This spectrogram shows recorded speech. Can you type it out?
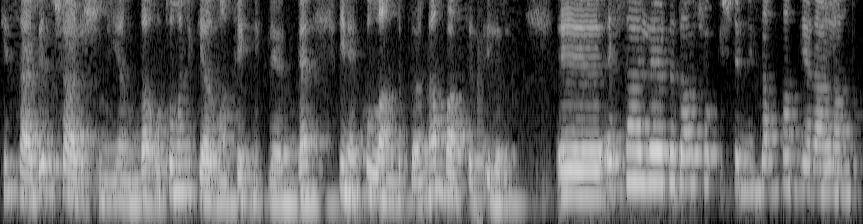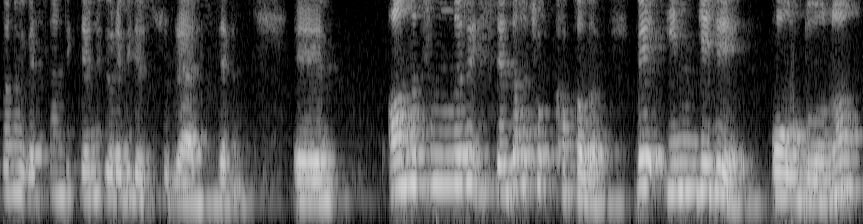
Ki serbest çağrışımın yanında otomatik yazma tekniklerinde yine kullandıklarından bahsedebiliriz. E, eserlerde daha çok işte mizahtan yararlandıklarını ve beslendiklerini görebiliriz sürrealistlerin. E, Anlatımları ise daha çok kapalı ve imgeli olduğunu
